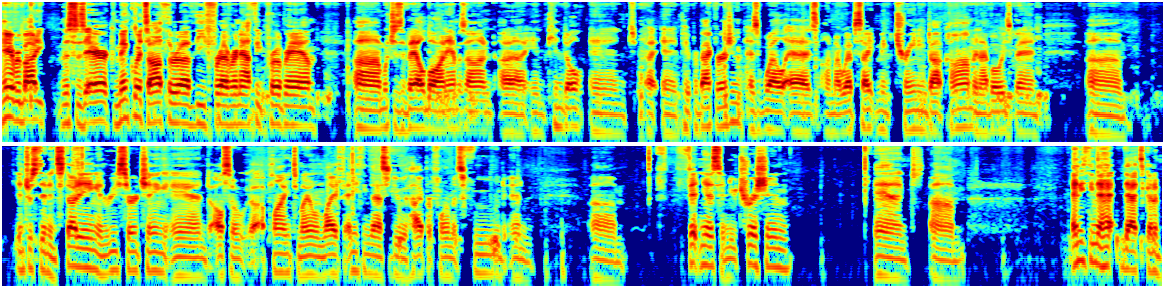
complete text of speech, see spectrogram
Hey, everybody. This is Eric Minkwitz, author of the Forever an Athlete program, um, which is available on Amazon uh, in Kindle and uh, in paperback version, as well as on my website, minktraining.com. And I've always been um, interested in studying and researching and also uh, applying to my own life anything that has to do with high performance food and um, fitness and nutrition and um, anything that that's going to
